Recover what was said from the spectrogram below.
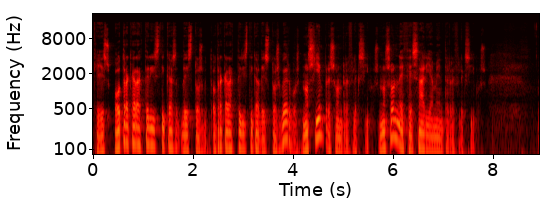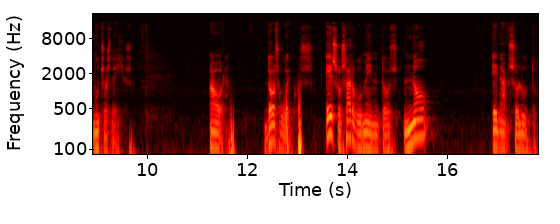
que es otra característica de estos, otra característica de estos verbos. No siempre son reflexivos, no son necesariamente reflexivos, muchos de ellos. Ahora, dos huecos. Esos argumentos no en absoluto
